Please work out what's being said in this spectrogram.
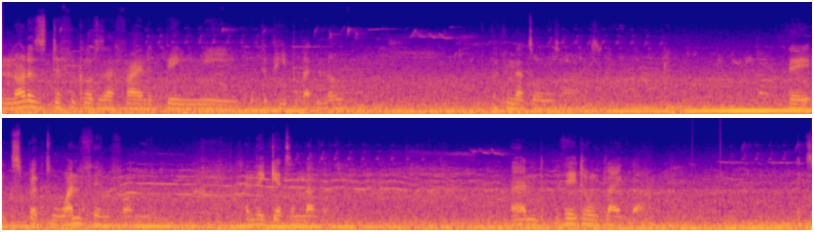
Not as difficult as I find it being me with the people that know me. I think that's always hardest. They expect one thing from you, and they get another. And they don't like that. It's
